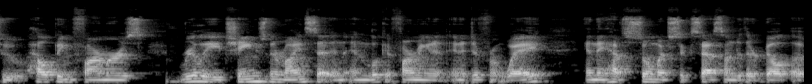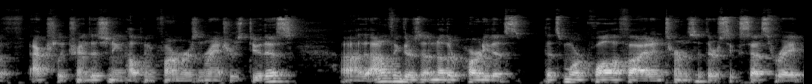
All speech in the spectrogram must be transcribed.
to helping farmers really change their mindset and, and look at farming in a, in a different way. And they have so much success under their belt of actually transitioning, helping farmers and ranchers do this. Uh, I don't think there's another party that's that's more qualified in terms of their success rate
